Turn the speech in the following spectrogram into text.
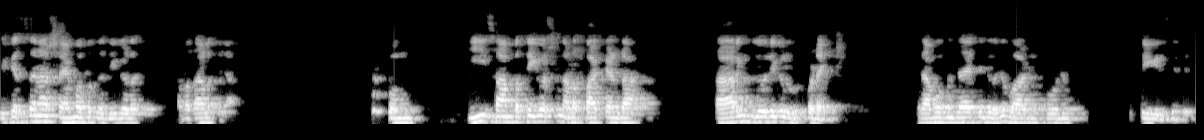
വികസന ക്ഷേമ പദ്ധതികൾ അവതാളത്തിലാണ്. അപ്പം ഈ സാമ്പത്തിക വർഷം നടപ്പാക്കേണ്ട ടാറിംഗ് ജോലികൾ ഉൾപ്പെടെ ഗ്രാമപഞ്ചായത്തിന്റെ ഒരു വാർഡിൽ പോലും പൂർത്തീകരിച്ചിട്ടില്ല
